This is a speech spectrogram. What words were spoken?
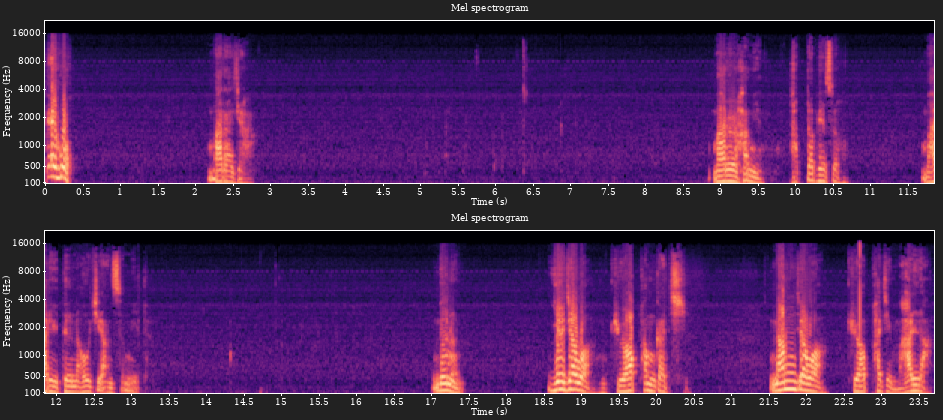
빼고 말하자. 말을 하면 답답해서 말이 더 나오지 않습니다. 너는 여자와 규합함 같이 남자와 규합하지 말라.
